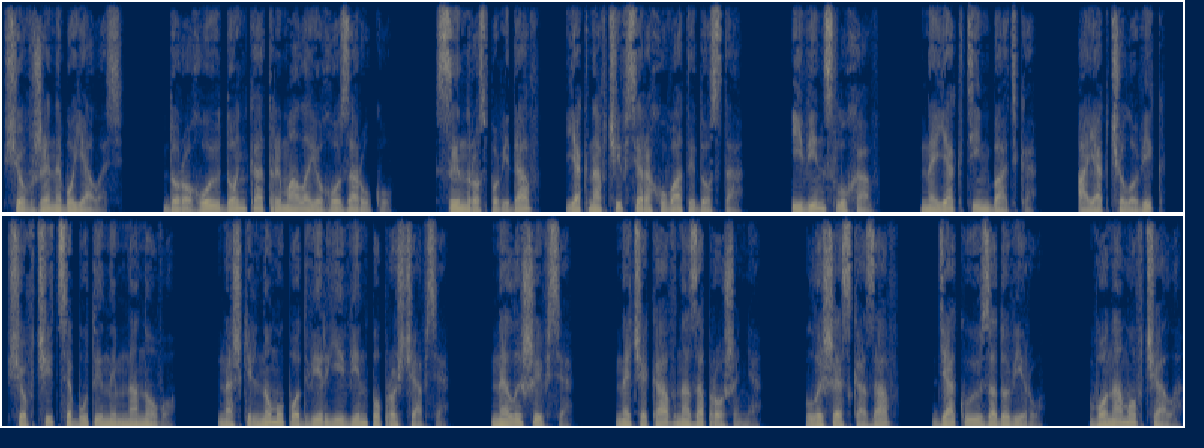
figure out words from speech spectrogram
що вже не боялась. Дорогою донька тримала його за руку. Син розповідав, як навчився рахувати до ста. І він слухав не як тінь батька, а як чоловік, що вчиться бути ним наново. На шкільному подвір'ї він попрощався, не лишився, не чекав на запрошення. Лише сказав дякую за довіру. Вона мовчала,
